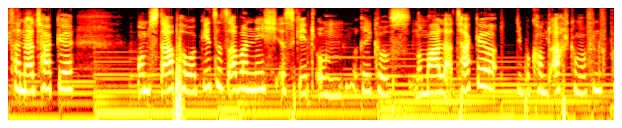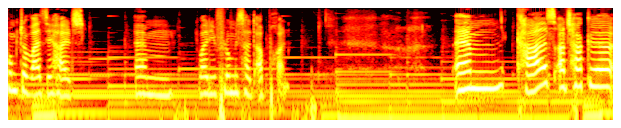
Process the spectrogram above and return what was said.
Seine Attacke. Um Star Power geht es jetzt aber nicht. Es geht um Rikos normale Attacke. Die bekommt 8,5 Punkte, weil sie halt, ähm, weil die Flummis halt abprallen. Ähm, Karls Attacke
